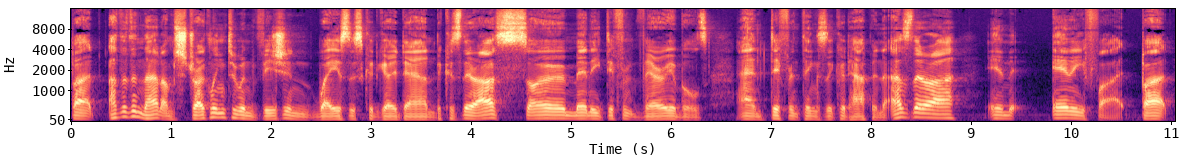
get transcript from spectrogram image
But other than that, I'm struggling to envision ways this could go down because there are so many different variables and different things that could happen, as there are in any fight. But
